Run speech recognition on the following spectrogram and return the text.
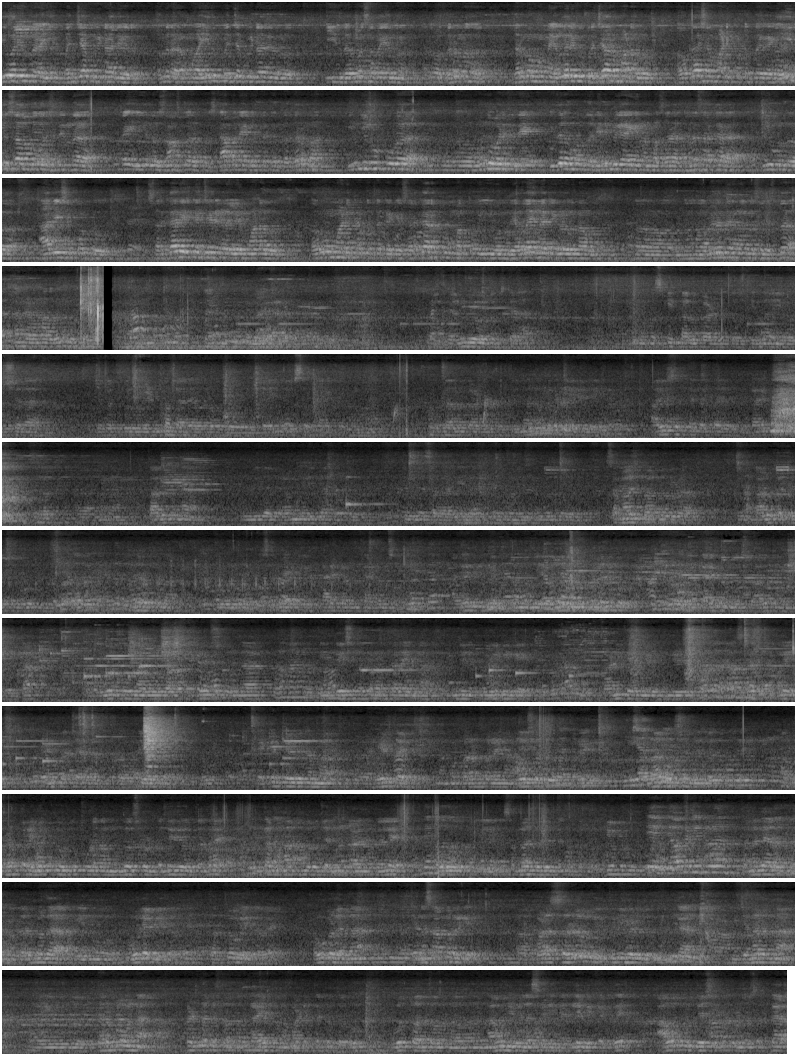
ಇವರಿಂದ ಈ ಪಂಚಪೀಠಾದಿಗಳು, ಅಂದ್ರೆ ಐದು ಪಂಚಪೀಠಾದಿಗಳು ಈ ಧರ್ಮಸಭೆಯನ್ನು, ಅಥವಾ ಧರ್ಮ, ಧರ್ಮವನ್ನು ಎಲ್ಲರಿಗೂ ಪ್ರಚಾರ ಮಾಡಲು ಅವಕಾಶ ಮಾಡಿಕೊಟ್ಟಿದ್ದಾಗ ಐದು ಸಾವಿರ ವರ್ಷದಿಂದ ಇದು ಸಂಸ್ಥೆ ಸ್ಥಾಪನೆ ಆಗಿರ್ತಕ್ಕಂಥ ಧರ್ಮ ಇಂದಿಗೂ ಕೂಡ ಮುಂದುವರೆದಿದೆ ಇದರ ಒಂದು ನೆನಪಿಗಾಗಿ ನಮ್ಮ ಸರ ಸರ್ಕಾರ ಈ ಒಂದು ಆದೇಶ ಕೊಟ್ಟು ಸರ್ಕಾರಿ ಕಚೇರಿಗಳಲ್ಲಿ ಮಾಡಲು ಅನುವು ಮಾಡಿಕೊಟ್ಟದ್ದಕ್ಕಾಗಿ ಸರ್ಕಾರಕ್ಕೂ ಮತ್ತು ಈ ಒಂದು ಎಲ್ಲ ಇಲಾಖೆಗಳು ನಾವು ನಮ್ಮ ಅಭಿನಂದನೆಗಳನ್ನು ಸಲ್ಲಿಸ್ತಾ ಕನ್ನಡ ಮಾತುಗಳನ್ನು ಮುಗಿಸ್ತೇವೆ ನಮಸ್ಕಾರ ಮಸ್ಕಿ ತಾಲೂಕು ಆಡಳಿತ ವತಿಯಿಂದ ಜಗದ್ಗುರು ಅವರ ಒಂದು ಜಯಂತ್ಯೋತ್ಸವ ಕಾರ್ಯಕ್ರಮವನ್ನು ತಾಲೂಕು ಆಡಳಿತ ವತಿಯಿಂದ ನಮ್ಮ ಕಚೇರಿಯಲ್ಲಿ ಆಯೋಜಿಸಿರ್ತಕ್ಕಂಥ ಈ ಕಾರ್ಯಕ್ರಮ ನಮ್ಮ ತಾಲೂಕಿನ ವಿವಿಧ ಗ್ರಾಮಗಳಿಂದ ಮತ್ತು ವಿವಿಧ ಒಂದು ಸಮಾಜ ಬಾಂಧವರ ತಾಲೂಕು ಅಧ್ಯಕ್ಷರು ಕಾರ್ಯಕ್ರಮಕ್ಕೆ ಆಗಮಿಸಿದ್ದಾರೆ ಅದೇ ರೀತಿ ತಮ್ಮಲ್ಲಿ ಎಲ್ಲರಿಗೂ ಕಾರ್ಯಕ್ರಮಕ್ಕೆ ಸ್ವಾಗತವನ್ನು ಕೋರುತ್ತಾ ಇವತ್ತು ಈ ದೇಶದ ಪರಂಪರೆಯನ್ನು ಇಂದಿನ ಪೀಳಿಗೆಗೆ ಕಾಣಿಕೆಯಲ್ಲಿ ನೀಡಿದಲ್ಲಿ ರೇಣುಕಾಚಾರ್ಯರು ಕೂಡ ಉದ್ಯೋಗವಾಗಿದ್ದು ಯಾಕೆಂತ ಹೇಳಿದ್ರೆ ನಮ್ಮ ಹೇಳ್ತಾ ಇದ್ದೀವಿ ನಮ್ಮ ಪರಂಪರೆ, ನಮ್ಮ ದೇಶದ ಪರಂಪರೆ ಹಲವಾರು ವರ್ಷದಿಂದ ಆ ಪರಂಪರೆ ಕೂಡ ನಾವು ಮುಂದುವರಿಸ್ಕೊಂಡು ಬಂದಿದ್ದೇವೆ ಅಂತಂದರೆ ಇಂಥ ಮಹಾತ್ಮರು ಜನ್ಮ ಕಾಲದಿಂದಲೇ ಅವರು ಸಮಾಜದಲ್ಲಿರ್ತಕ್ಕಂಥ ಪ್ರತಿಯೊಬ್ಬರು ತನ್ನದೇ ಆದಂತಹ ಧರ್ಮದ ಏನು ತತ್ವಗಳಿದ್ದಾವೆ ಅವುಗಳನ್ನು ಜನಸಾಮಾನ್ಯರಿಗೆ ಬಹಳ ಸರಳವಾಗಿ ತಿಳಿ ಹೇಳುವುದು ಈಗ ಈ ಜನರನ್ನು ಈ ಒಂದು ಧರ್ಮವನ್ನು ಕಟ್ಟತಕ್ಕಂಥ ಕಾರ್ಯಕ್ರಮ ಮಾಡಿರ್ತಕ್ಕಂಥವ್ರು ಇವತ್ತು ಅಂಥವ್ರನ್ನ ನಾವು- ನಾವು ನೀವೆಲ್ಲ ಸೇರಿ ನೆರಲೇಬೇಕಾಗಿದೆ ಆ ಒಂದು ಉದ್ದೇಶ ಇಟ್ಟುಕೊಂಡು ಸರ್ಕಾರ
